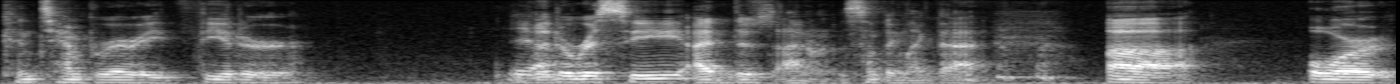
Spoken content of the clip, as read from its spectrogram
contemporary theater Yeah. literacy. I, there's I don't know something like that, uh, or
